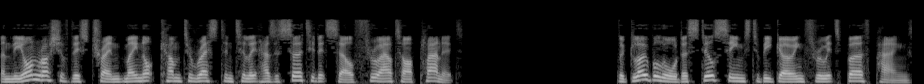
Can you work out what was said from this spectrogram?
And the onrush of this trend may not come to rest until it has asserted itself throughout our planet. The global order still seems to be going through its birth pangs.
